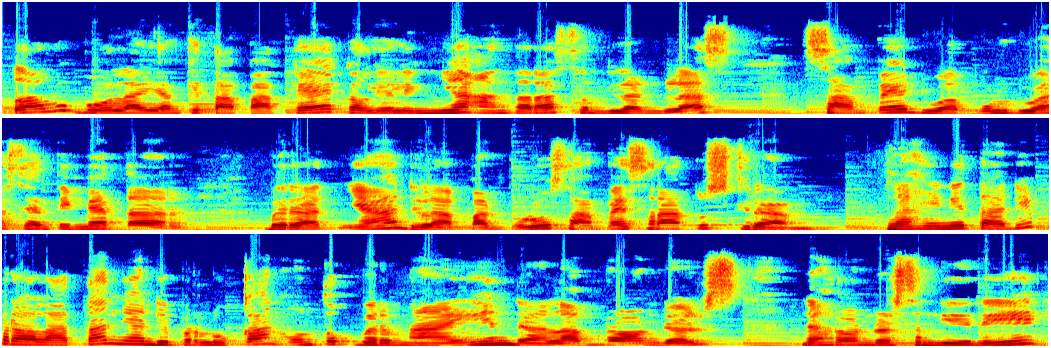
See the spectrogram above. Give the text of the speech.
Lalu bola yang kita pakai kelilingnya antara 19 sampai 22 cm. Beratnya 80 sampai 100 gram. Nah ini tadi peralatan yang diperlukan untuk bermain dalam rounders Nah rounders sendiri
